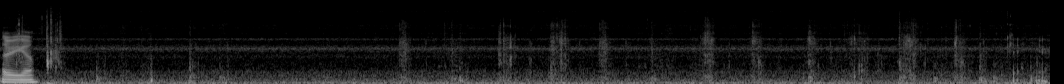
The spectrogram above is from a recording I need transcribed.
There you go. Okay, here.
